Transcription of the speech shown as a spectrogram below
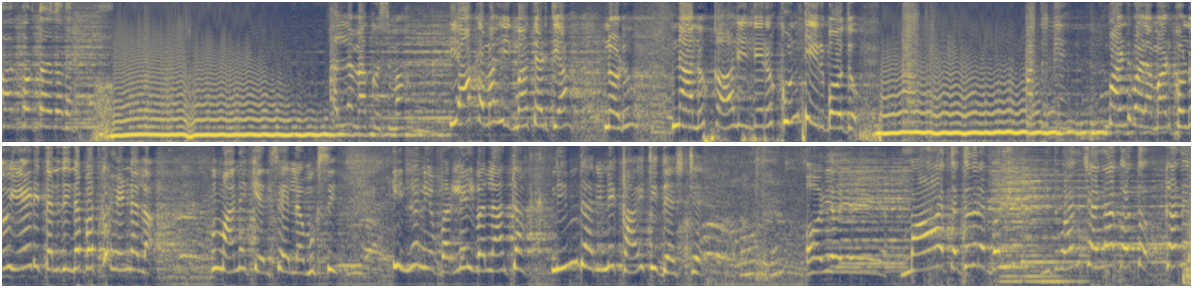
ಮಾಡ್ಕೊಡ್ತಾ ಇದ್ದಾರೆ ಅಲ್ಲಮ್ಮ ಕುಸುಮ, ಯಾಕಮ್ಮ ಹೀಗೆ ಮಾತಾಡ್ತೀಯಾ? ನೋಡು, ನಾನು ಕಾಲಿಲ್ದೇ ಇರೋ ಕುಂಟಿ ಇರ್ಬೋದು. ಮಾಡ್ಕೊಂಡು ಏಡಿತನದಿಂದ ಬದುಕು ಹೆಣ್ಣಲ್ಲ. ಮನೆ ಕೆಲಸ ಎಲ್ಲ ಮುಗಿಸಿ. ಇನ್ನು ನೀವು ಬರ್ಲಿಲ್ವಲ್ಲ ಅಂತ ನಿಮ್ ದಾರಿನೇ ಕಾಯ್ತಿದ್ದೆ ಅಷ್ಟೇ. ಅಯ್ಯೋ ಮಾತಾಡಿದ್ರೆ ಬರೀ ಇದು ಒಂದ್ ಚೆನ್ನಾಗಿ ಗೊತ್ತು. ಕಣ್ಣು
